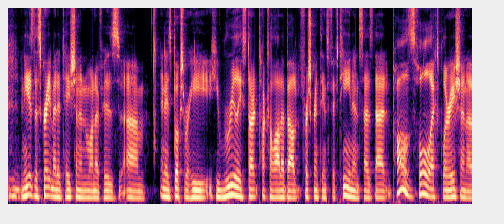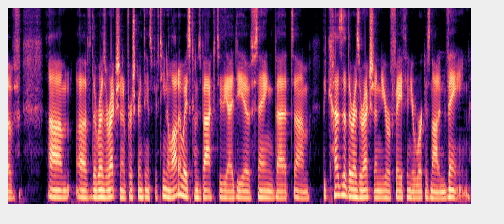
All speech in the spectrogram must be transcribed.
Mhm. and he has this great meditation in one of his um, in his books where he he really start talks a lot about First Corinthians 15 and says that Paul's whole exploration of um, of the resurrection in 1 Corinthians 15 a lot of ways comes back to the idea of saying that um, because of the resurrection your faith and your work is not in vain.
